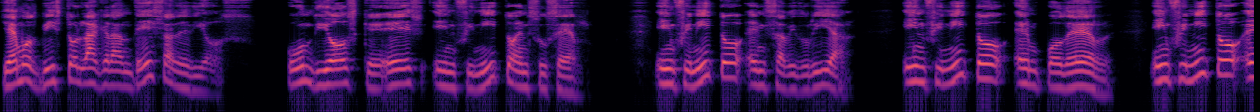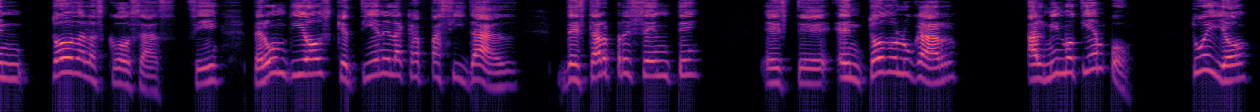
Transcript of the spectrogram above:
Ya hemos visto la grandeza de Dios, un Dios que es infinito en su ser, infinito en sabiduría, infinito en poder, infinito en todas las cosas, ¿sí? Pero un Dios que tiene la capacidad de estar presente este, en todo lugar al mismo tiempo. Tú y yo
